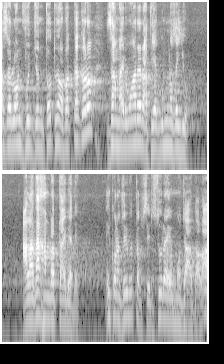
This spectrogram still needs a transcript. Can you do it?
আজলন পর্যন্ত তুমি অপেক্ষা করো, জামাইয়ের ওয়ারে রাতিয়া গুম না যাইও। আলাদা হামরার তাই বেদে। এই কোরআন শরীফের তফসির, সুরায় মজা আদালা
